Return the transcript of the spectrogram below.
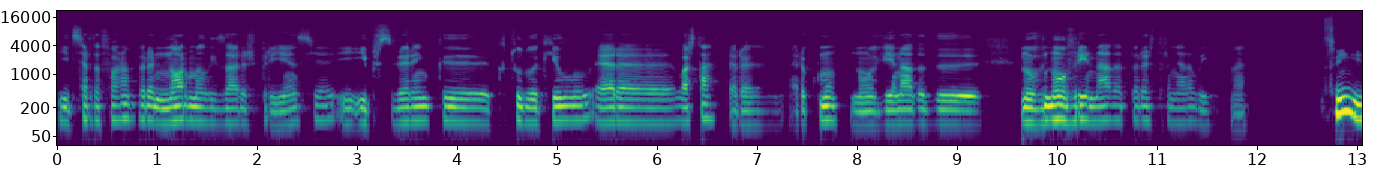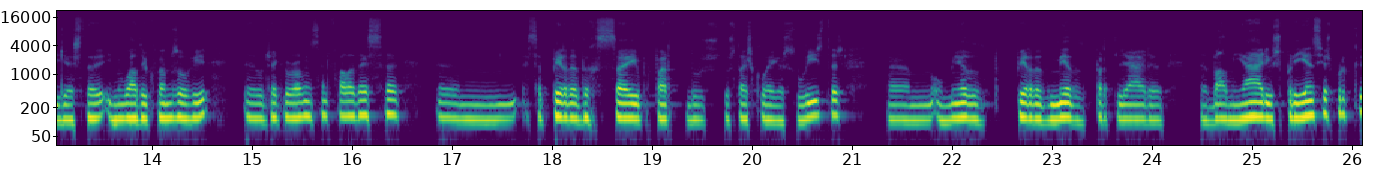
e, de certa forma, para normalizar a experiência e, e perceberem que, que, tudo aquilo era, lá está, era, era comum, não havia nada de, não, não haveria nada para estranhar ali, não é? Sim, e, esta, e no áudio que vamos ouvir, o Jackie Robinson fala dessa, um, essa perda de receio por parte dos, dos tais colegas solistas, um, o medo, perda de medo de partilhar uh, balneário, experiências, porque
